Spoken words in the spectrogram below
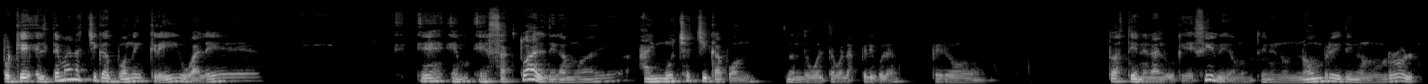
Porque el tema de las chicas Bond en Craig igual es, es, es actual, digamos. Hay, hay muchas chicas Bond dando vuelta por las películas, pero todas tienen algo que decir, digamos. Tienen un nombre y tienen un rol.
